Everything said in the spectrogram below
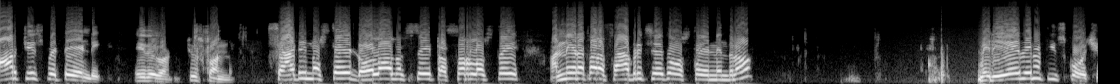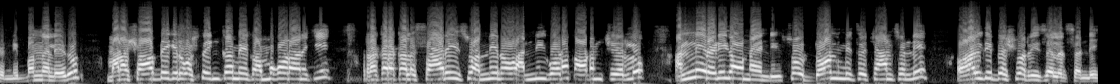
మార్క్ చేసి పెట్టేయండి. ఇదిగోండి చూసుకోండి. సాటిన్ వస్తాయి డోలాలు వస్తాయి టస్సర్లు వస్తాయి అన్ని రకాల ఫ్యాబ్రిక్స్ అయితే వస్తాయండి ఇందులో. మీరు ఏదైనా తీసుకోవచ్చండి ఇబ్బంది లేదు. మన షాప్ దగ్గరికి వస్తే ఇంకా మీకు అమ్ముకోవడానికి రకరకాల శారీస్ అన్ని అన్ని కూడా కాటన్ చీరలు అన్ని రెడీగా ఉన్నాయండి. So don't miss the chance అండి. All the best for resellers అండి.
